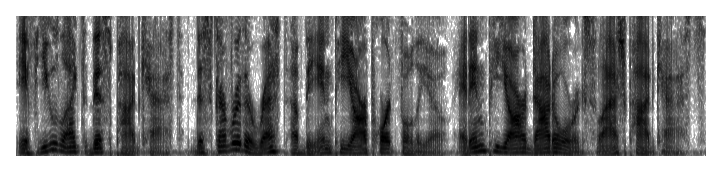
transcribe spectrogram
If you liked this podcast, discover the rest of the NPR portfolio at npr.org/podcasts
